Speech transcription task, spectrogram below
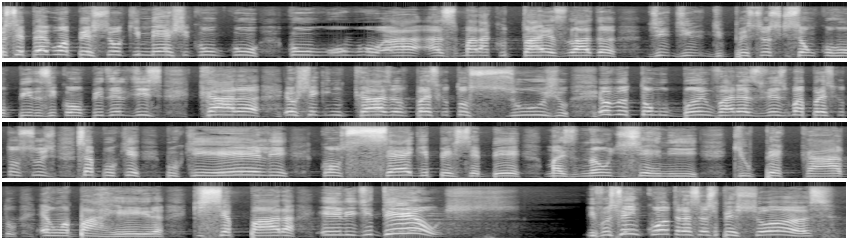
Você pega uma pessoa que mexe com, com, com as maracutaias lá da, de, de, de, pessoas que são corrompidas e corrompidas, ele diz: Cara, eu chego em casa, parece que eu estou sujo. Eu, eu tomo banho várias vezes, mas parece que eu estou sujo. Sabe por quê? Porque ele consegue perceber, mas não discernir, que o pecado é uma barreira que separa ele de Deus. E você encontra essas pessoas,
